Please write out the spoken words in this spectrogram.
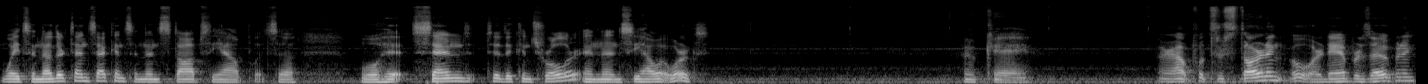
waits another 10 seconds and then stops the output. So we'll hit send to the controller and then see how it works. Okay. Our outputs are starting. Oh, our damper is opening.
